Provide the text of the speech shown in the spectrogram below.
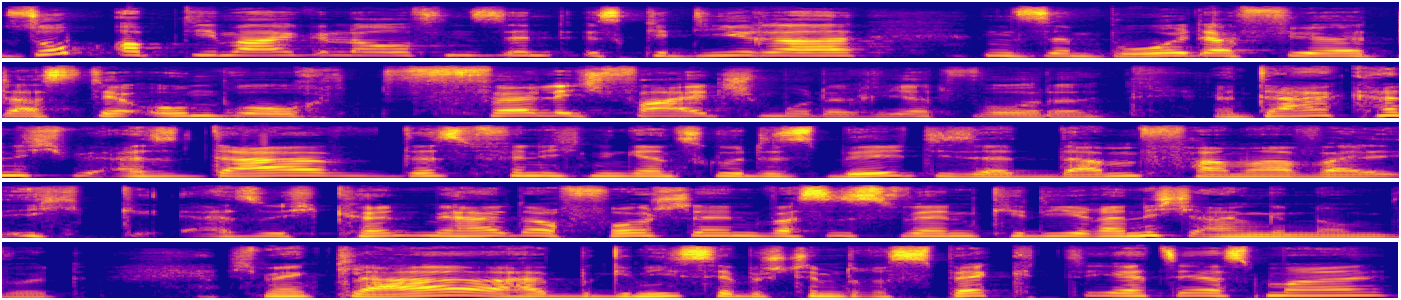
suboptimal gelaufen sind, ist Kedira ein Symbol dafür, dass der Umbruch völlig falsch moderiert wurde. Ja, da kann ich, also da, das finde ich ein ganz gutes Bild, dieser Dampfhammer, weil ich, also ich könnte mir halt auch vorstellen, was ist, wenn Kedira nicht angenommen wird. Ich meine, klar, genießt er bestimmt Respekt jetzt erstmal,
